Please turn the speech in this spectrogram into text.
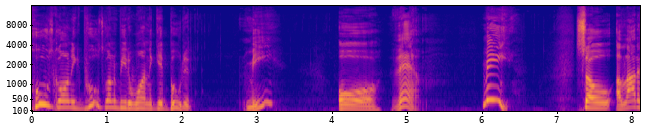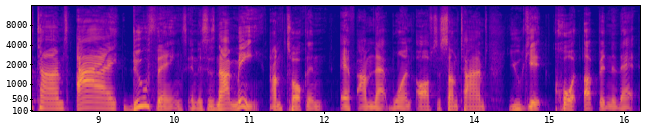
Who's going to who's going to be the one to get booted? Me or them? Me. So a lot of times I do things, and this is not me. I'm talking if I'm that one officer. Sometimes you get caught up into that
